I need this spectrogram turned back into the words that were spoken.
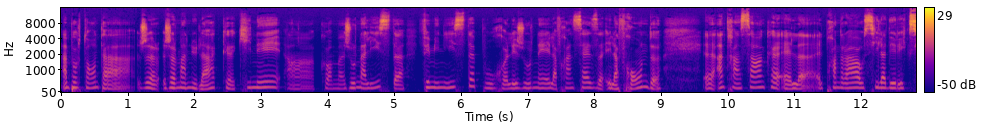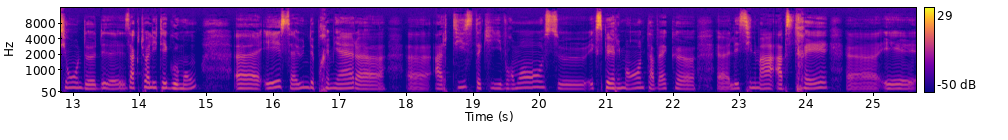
importante à Germaine Nulac, qui naît comme journaliste féministe pour les journées La Française et La Fronde. En 1935, elle, elle, prendra aussi la direction de, des actualités Gaumont. Euh, et c'est une des premières euh, euh, artistes qui vraiment se expérimente avec les cinémas abstraits. et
